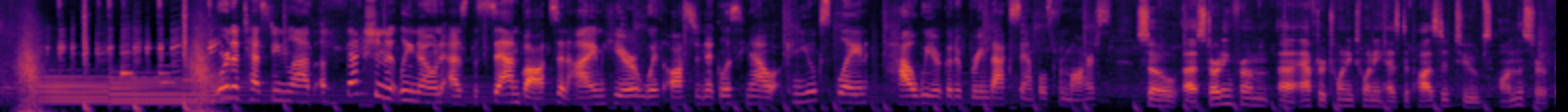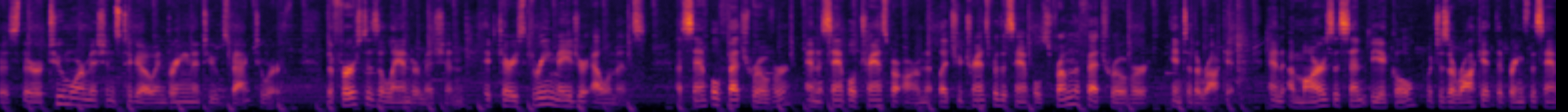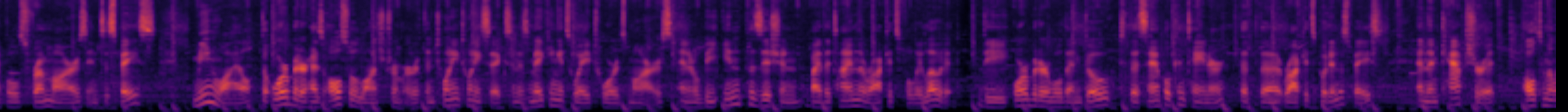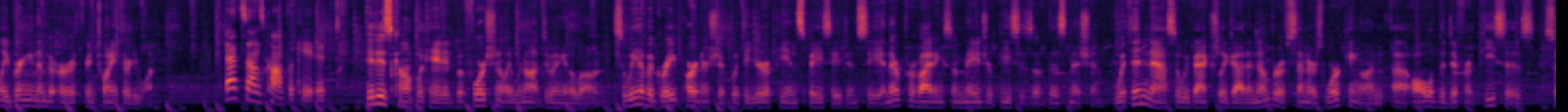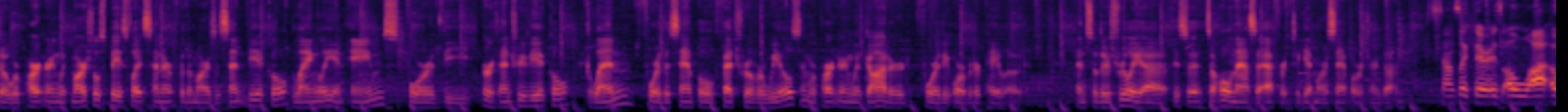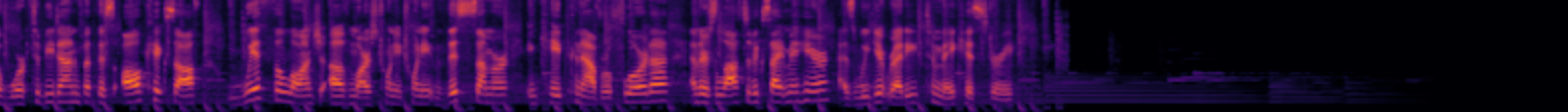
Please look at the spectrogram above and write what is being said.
We're in a testing lab affectionately known as the Sandbox, and I'm here with Austin Nicholas. Now, can you explain how we are going to bring back samples from Mars? So, uh, starting from uh, after 2020 has deposited tubes on the surface, there are two more missions to go in bringing the tubes back to Earth. The first is a lander mission. It carries three major elements, a sample fetch rover and a sample transfer arm that lets you transfer the samples from the fetch rover into the rocket, and a Mars ascent vehicle, which is a rocket that brings the samples from Mars into space. Meanwhile, the orbiter has also launched from Earth in 2026 and is making its way towards Mars, and it'll be in position by the time the rocket's fully loaded. The orbiter will then go to the sample container that the rockets put into space and then capture it, ultimately bringing them to Earth in 2031. That sounds complicated. It is complicated, but fortunately we're not doing it alone. So we have a great partnership with the European Space Agency, and they're providing some major pieces of this mission. Within NASA, we've actually got a number of centers working on uh, all of the different pieces. So we're partnering with Marshall Space Flight Center for the Mars Ascent Vehicle, Langley and Ames for the Earth Entry Vehicle, Glenn for the Sample Fetch Rover wheels, and we're partnering with Goddard for the orbiter payload. And so there's really a, it's a, it's a whole NASA effort to get Mars sample return done. Sounds like there is a lot of work to be done, but this all kicks off with the launch of Mars 2020 this summer in Cape Canaveral, Florida. And there's lots of excitement here as we get ready to make history.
